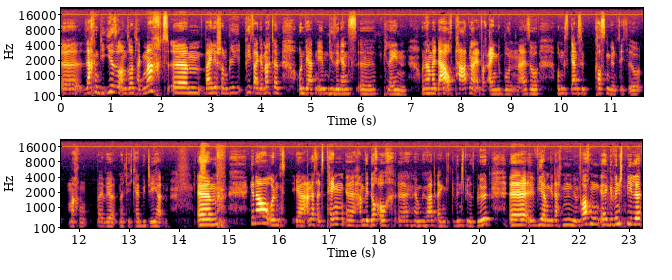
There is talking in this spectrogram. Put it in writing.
äh, Sachen, die ihr so am Sonntag macht, ähm, weil ihr schon Briefwahl gemacht habt. Und wir hatten eben diese ganz äh, plainen und haben halt da auch Partner einfach eingebunden. Also um das Ganze kostengünstig zu machen, weil wir natürlich kein Budget hatten. Ähm, genau, und ja, anders als Peng äh, haben wir doch auch, äh, wir haben gehört, eigentlich Gewinnspiel ist blöd. Äh, wir haben gedacht, hm, wir brauchen äh, Gewinnspiele.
